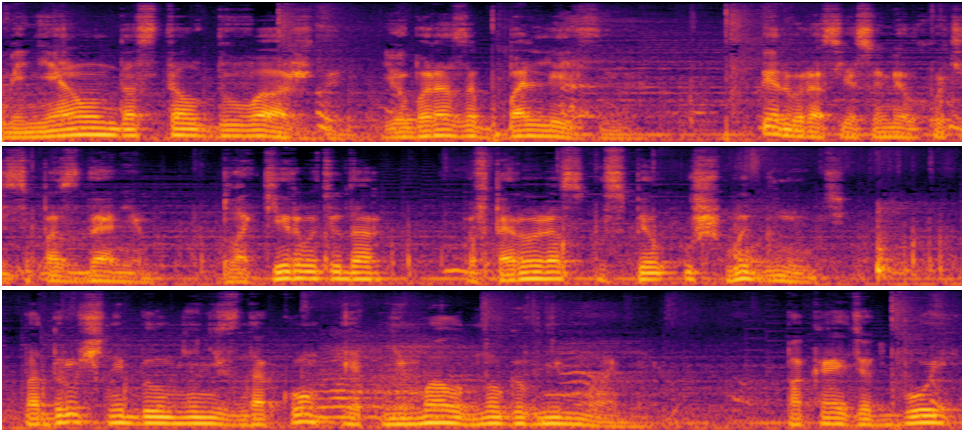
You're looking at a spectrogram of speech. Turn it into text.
Меня он достал дважды, и оба раза болезненно. Первый раз я сумел, хоть и с опозданием, блокировать удар, во второй раз успел ушмыгнуть. Подручный был мне незнаком и отнимал много внимания. Пока идет бой,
